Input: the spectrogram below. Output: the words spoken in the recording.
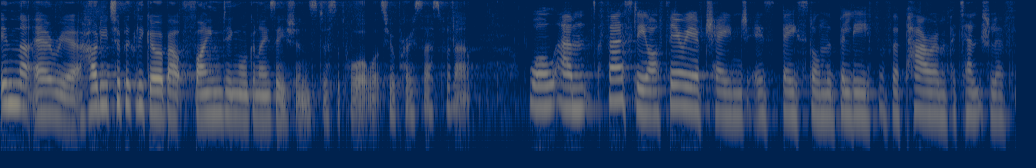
in that area, how do you typically go about finding organisations to support? What's your process for that? Well, um, firstly, our theory of change is based on the belief of the power and potential of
